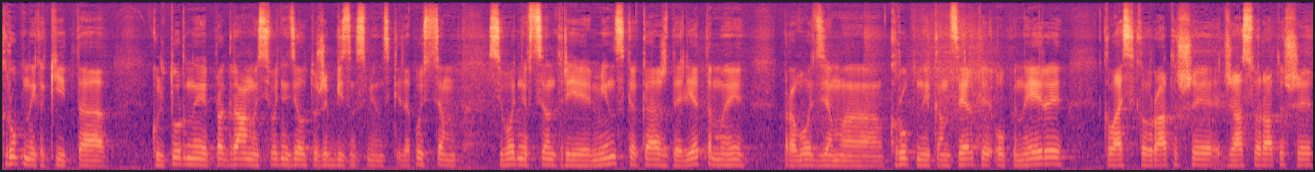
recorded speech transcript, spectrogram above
крупные какие-то культурные программы сегодня делают уже бизнес Минский. Допустим, сегодня в центре Минска каждое лето мы проводим э, крупные концерты, open-air, классика в ратуше, джаз в ратуше,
